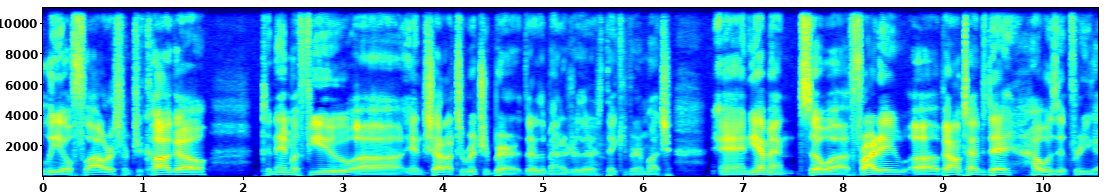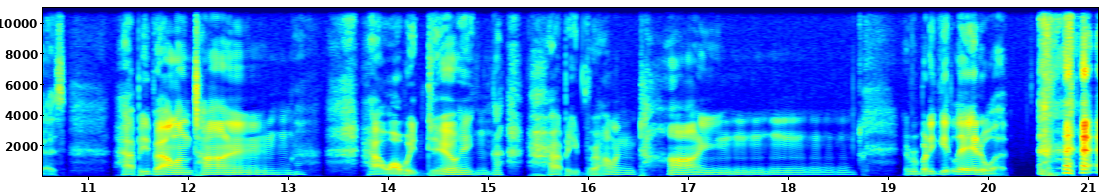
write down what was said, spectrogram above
Leo Flowers from Chicago, to name a few. Uh, and shout out to Richard Barrett. They're the manager there. Thank you very much. And yeah, man. So uh, Friday, uh, Valentine's Day. How was it for you guys? Happy Valentine. How are we doing? Happy Valentine. Everybody get laid or what?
